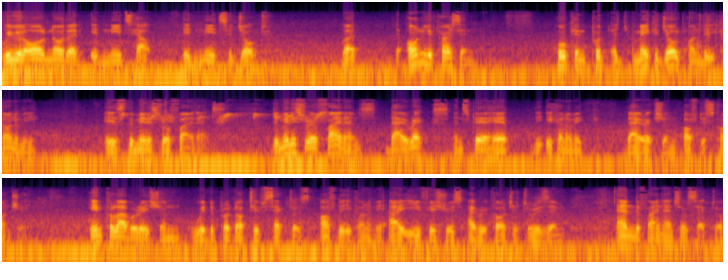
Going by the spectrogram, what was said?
we will all know that it needs help. It needs a jolt. But the only person who can put a, make a jolt on the economy is the Minister of Finance. The Ministry of Finance directs and spearhead the economic direction of this country in collaboration with the productive sectors of the economy, i.e., fisheries, agriculture, tourism, and the financial sector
